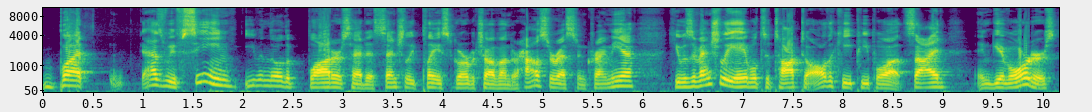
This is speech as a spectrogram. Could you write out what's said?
But as we've seen, even though the plotters had essentially placed Gorbachev under house arrest in Crimea, he was eventually able to talk to all the key people outside and give orders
